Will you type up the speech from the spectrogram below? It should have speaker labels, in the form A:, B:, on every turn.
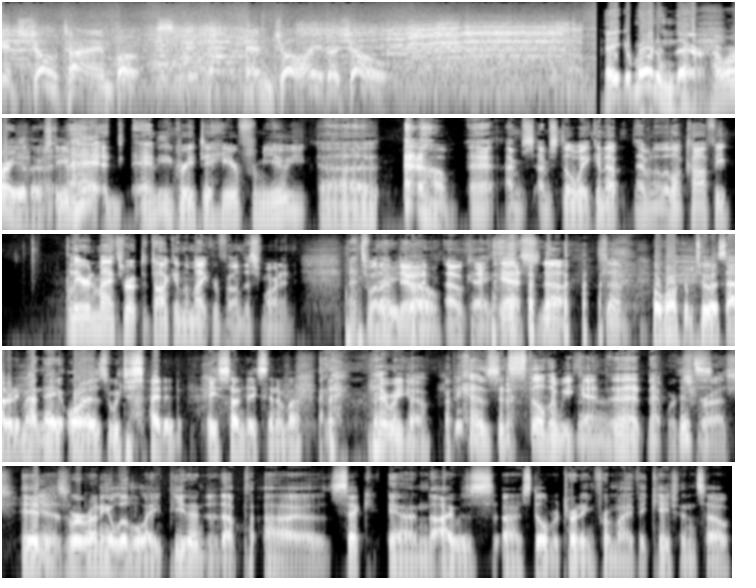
A: It's showtime, folks. Enjoy the show.
B: Hey, good morning there. How are you there, Steve?
C: Hey, Andy, great to hear from you. Uh, uh, I'm I'm still waking up, having a little coffee, clearing my throat to talk in the microphone this morning. That's what
B: There
C: I'm doing.
B: go.
C: Okay. Yes. No. So
B: Well, welcome to a Saturday matinee, or as we decided, a Sunday cinema.
C: there we go. Because it's still the weekend. That that works
B: It's-
C: for us.
B: It is. We're running a little late. Pete ended up uh, sick, and I was uh, still returning from my vacation, so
